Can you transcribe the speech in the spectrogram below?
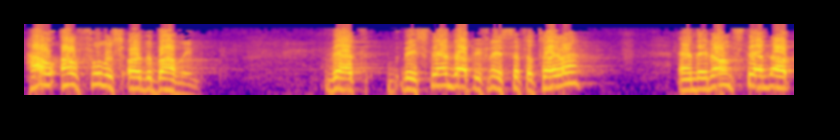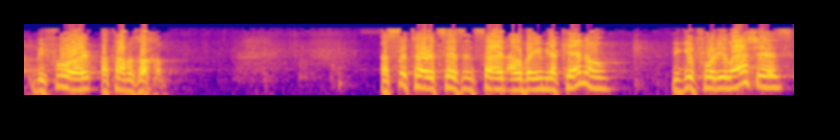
How, how foolish are the Bavlim? That they stand up if they Sefer Torah, and they don't stand up before a Talmud Chacham. A sitar it says inside Arbaim Yakenu, you give 40 lashes,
